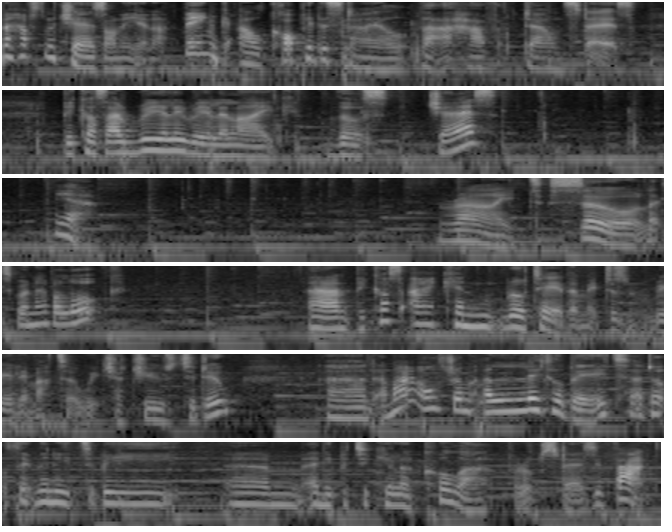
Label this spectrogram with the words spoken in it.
to have some chairs on here and I think I'll copy the style that I have downstairs because I really, really like those chairs. Yeah. Right, so let's go and have a look. And because I can rotate them, it doesn't really matter which I choose to do. And I might alter them a little bit. I don't think they need to be um, any particular colour for upstairs. In fact,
